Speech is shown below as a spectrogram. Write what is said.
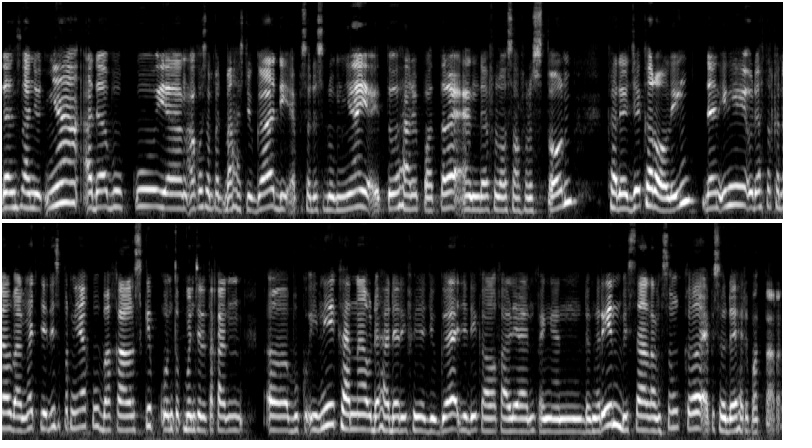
Dan selanjutnya ada buku yang aku sempat bahas juga di episode sebelumnya yaitu Harry Potter and the Philosopher's Stone karya J.K. Rowling dan ini udah terkenal banget jadi sepertinya aku bakal skip untuk menceritakan uh, buku ini karena udah ada reviewnya juga. Jadi kalau kalian pengen dengerin bisa langsung ke episode Harry Potter.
